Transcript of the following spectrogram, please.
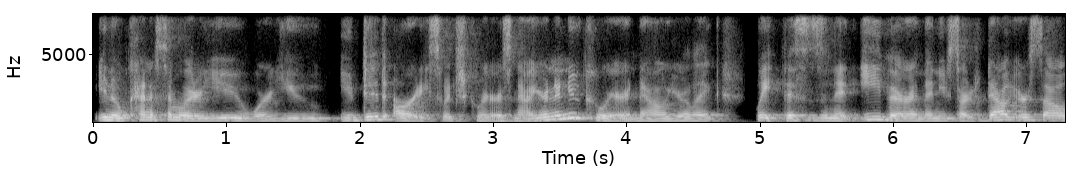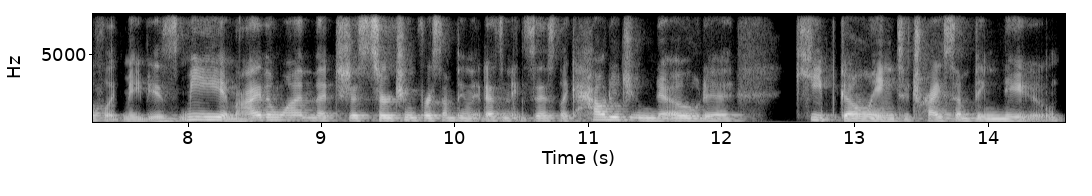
you know kind of similar to you where you you did already switch careers. Now you're in a new career and now you're like wait this isn't it either. And then you start to doubt yourself like maybe it's me. Am i the one that's just searching for something that doesn't exist? Like how did you know to keep going to try something new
